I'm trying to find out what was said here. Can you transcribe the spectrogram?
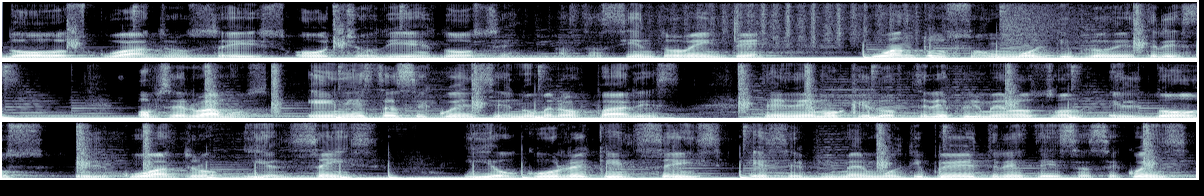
2, 4, 6, 8, 10, 12 hasta 120, ¿cuántos son múltiplos de 3? Observamos, en esta secuencia de números pares, tenemos que los tres primeros son el 2, el 4 y el 6. Y ocurre que el 6 es el primer múltiplo de 3 de esa secuencia.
